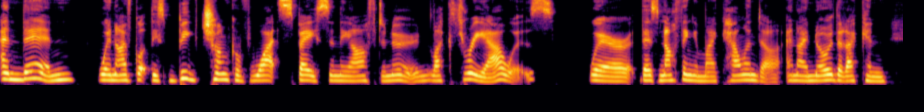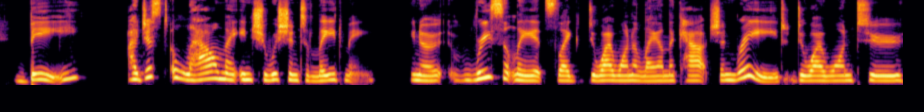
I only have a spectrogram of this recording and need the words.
And then when I've got this big chunk of white space in the afternoon, like three hours, where there's nothing in my calendar and I know that I can be I just allow my intuition to lead me. You know, recently it's like, do I want to lay on the couch and read? Do I want to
